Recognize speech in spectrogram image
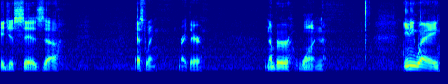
it just says uh, Estwing right there. Number one. Anyway,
